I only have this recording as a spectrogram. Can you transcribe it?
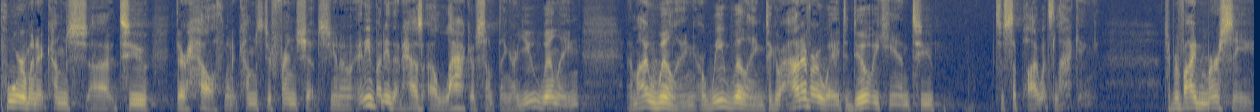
poor when it comes uh, to their health, when it comes to friendships, you know, anybody that has a lack of something, are you willing, am I willing, are we willing to go out of our way to do what we can to, to supply what's lacking, to provide mercy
